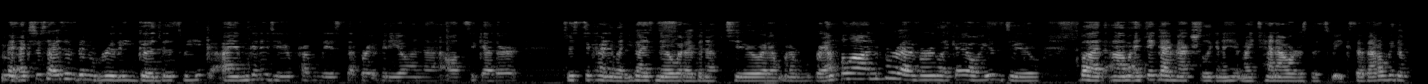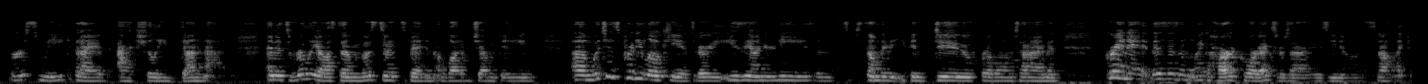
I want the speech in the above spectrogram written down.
my exercise has been really good this week. I am gonna do probably a separate video on that altogether, just to kind of let you guys know what I've been up to. I don't want to ramble on forever like I always do, but um, I think I'm actually gonna hit my 10 hours this week. So that'll be the first week that I have actually done that, and it's really awesome. Most of it's been a lot of jumping. Um, which is pretty low key. It's very easy on your knees and it's something that you can do for a long time. And granted, this isn't like a hardcore exercise, you know, it's not like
